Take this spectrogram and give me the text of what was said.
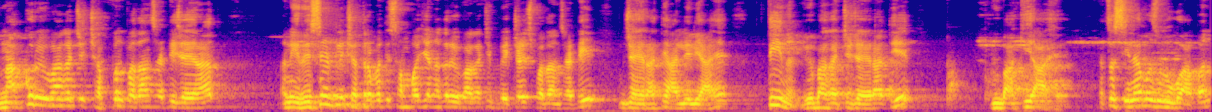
नागपूर विभागाची छप्पन पदांसाठी जाहिरात आणि रिसेंटली छत्रपती संभाजीनगर विभागाची बेचाळीस पदांसाठी जाहिराती आलेली आहे. तीन विभागाची जाहिराती बाकी आहे. त्याचा सिलेबस बघू आपण.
